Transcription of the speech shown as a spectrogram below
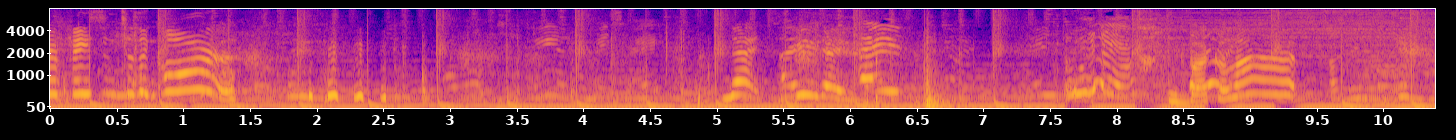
Her face into the car. Next. Buckle up.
